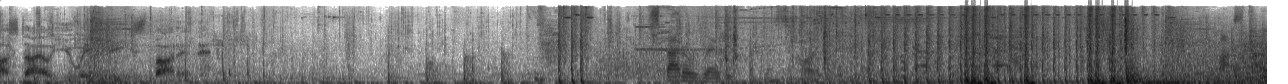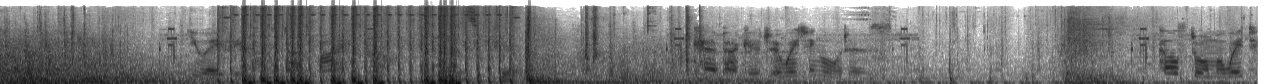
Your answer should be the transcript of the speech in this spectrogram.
Hostile UAV spotted. Battle ready. Let's start. UAV standby. Let's kill. Care package awaiting orders. Hellstorm awaiting.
